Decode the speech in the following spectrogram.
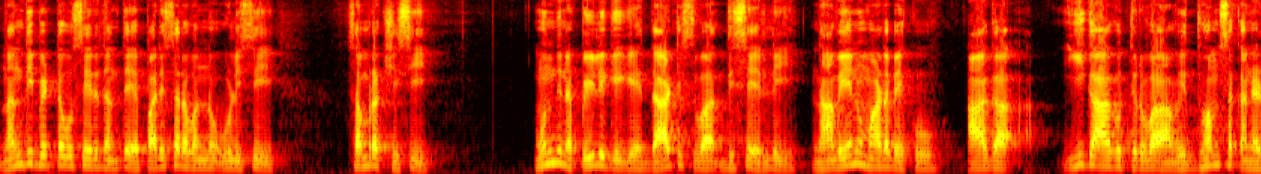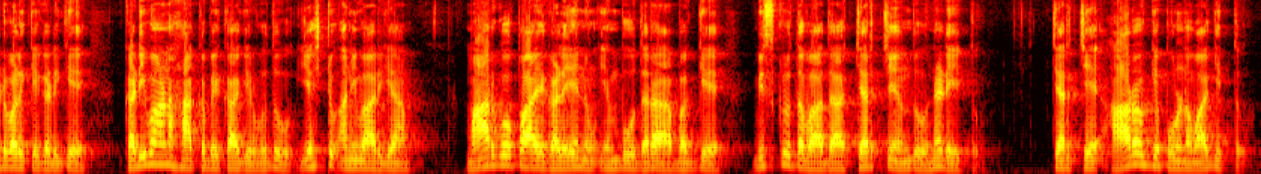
ನಂದಿ ಬೆಟ್ಟವು ಸೇರಿದಂತೆ ಪರಿಸರವನ್ನು ಉಳಿಸಿ, ಸಂರಕ್ಷಿಸಿ ಮುಂದಿನ ಪೀಳಿಗೆಗೆ ದಾಟಿಸುವ ದಿಸೆಯಲ್ಲಿ ನಾವೇನು ಮಾಡಬೇಕು? ಆಗ, ಈಗ ಆಗುತ್ತಿರುವ ವಿಧ್ವಂಸಕ ನಡವಳಿಕೆಗಳಿಗೆ ಕಡಿವಾಣ ಹಾಕಬೇಕಾಗಿರುವುದು ಎಷ್ಟು ಅನಿವಾರ್ಯ? ಮಾರ್ಗೋಪಾಯಗಳೇನು ಎಂಬುದರ ಬಗ್ಗೆ ವಿಸ್ತೃತವಾದ ಚರ್ಚೆಯೊಂದು ನಡೆಯಿತು. ಚರ್ಚೆ ಆರೋಗ್ಯಪೂರ್ಣವಾಗಿತ್ತು.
